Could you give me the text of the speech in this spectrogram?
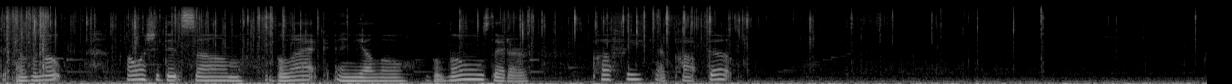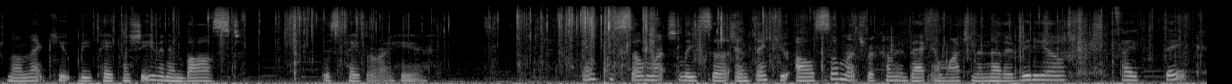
the envelope. Oh, and she did some black and yellow balloons that are puffy, that popped up. And on that cute B paper, she even embossed this paper right here. Thank you so much, Lisa, and thank you all so much for coming back and watching another video. I think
